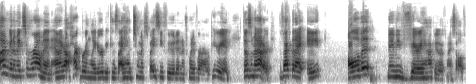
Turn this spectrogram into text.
I'm going to make some ramen. And I got heartburn later because I had too much spicy food in a 24 hour period. Doesn't matter. The fact that I ate all of it made me very happy with myself.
